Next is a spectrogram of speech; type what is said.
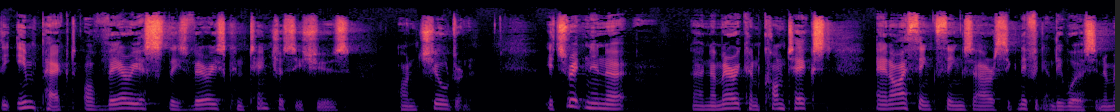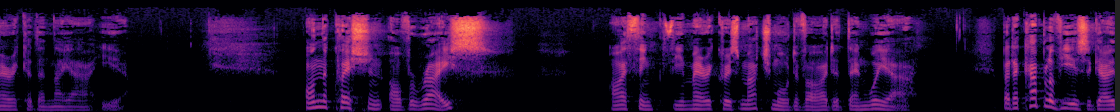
the impact of various these various contentious issues on children. It's written in a, an American context, and I think things are significantly worse in America than they are here. On the question of race, I think the America is much more divided than we are. But a couple of years ago,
